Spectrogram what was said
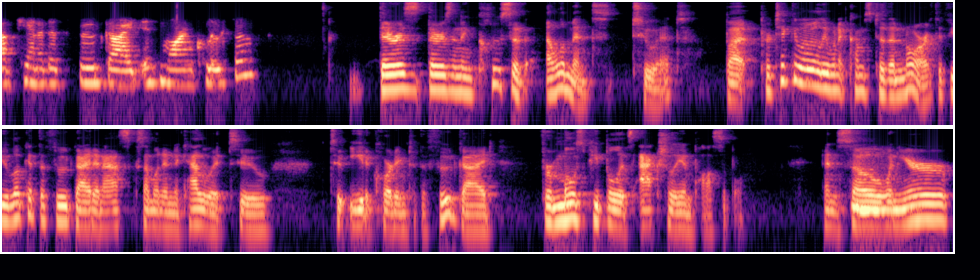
of Canada's Food Guide, is more inclusive? There is there is an inclusive element to it, but particularly when it comes to the north, if you look at the food guide and ask someone in Iqaluit to to eat according to the food guide, for most people it's actually impossible. And so mm. when you're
